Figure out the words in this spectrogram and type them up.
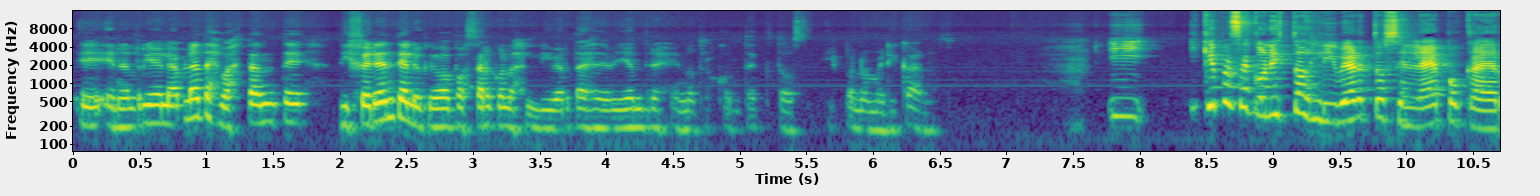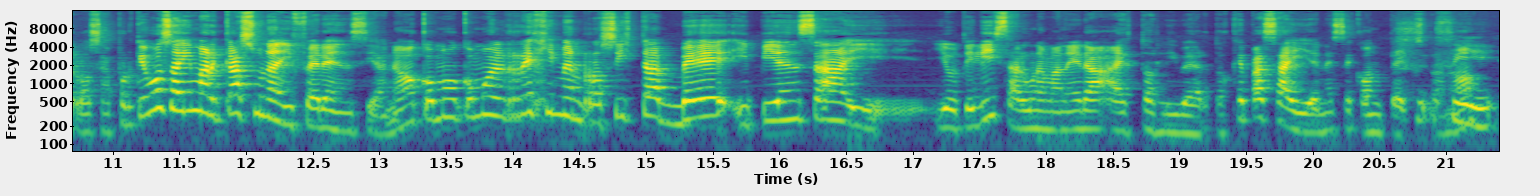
eh, en el Río de la Plata es bastante diferente a lo que va a pasar con las libertades de vientres en otros contextos hispanoamericanos. ¿Y, ¿Y qué pasa con estos libertos en la época de Rosas? Porque vos ahí marcás una diferencia, ¿no? Como, como el régimen rosista ve y piensa y, y utiliza de alguna manera a estos libertos. ¿Qué pasa ahí en ese contexto? Sí,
